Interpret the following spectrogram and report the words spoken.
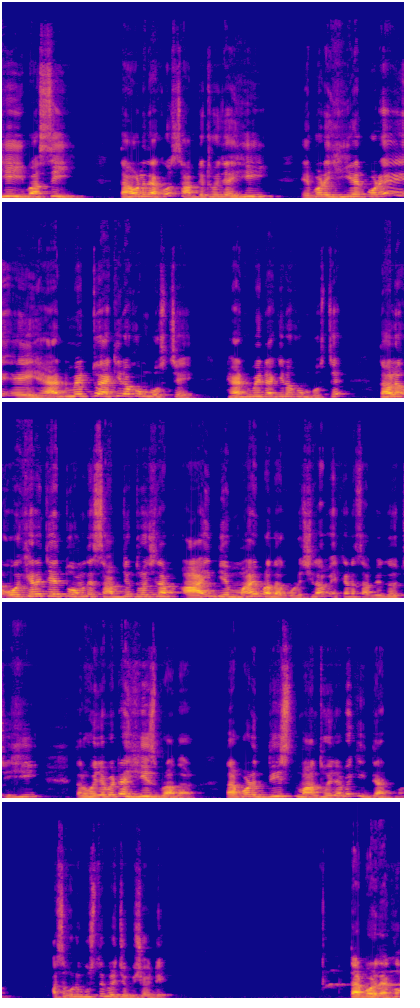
হি বা সি তাহলে দেখো সাবজেক্ট হয়ে যায় হি এরপরে হি এর পরে এই হ্যাডমেড তো একই রকম বসছে হ্যাডমেড একই রকম বসছে তাহলে ওইখানে যেহেতু আমাদের সাবজেক্ট ধরেছিলাম আই দিয়ে মাই ব্রাদার করেছিলাম, এখানে সাবজেক্ট হচ্ছে হি তাহলে হয়ে যাবে এটা হিজ ব্রাদার তারপরে দিস মান্থ হয়ে যাবে কি দ্যাট মান্থ আশা করি বুঝতে পেরেছ বিষয়টি? তারপরে দেখো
